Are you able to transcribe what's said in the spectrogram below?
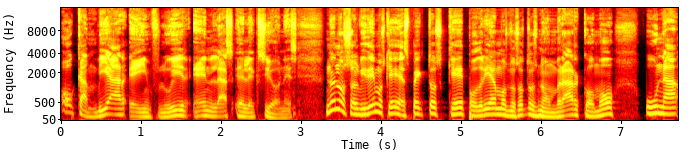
o cambiar e influir en las elecciones. No nos olvidemos que hay aspectos que podríamos nosotros nombrar como una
